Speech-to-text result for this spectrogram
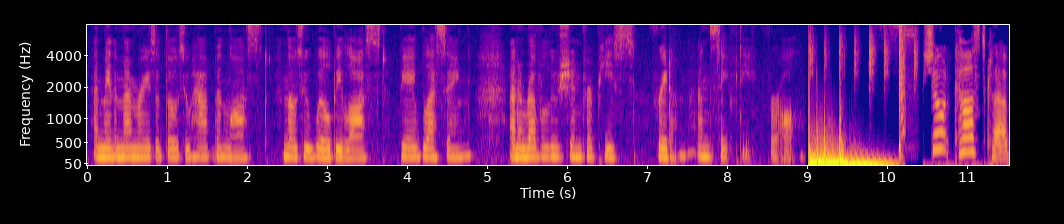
and may the memories of those who have been lost and those who will be lost be a blessing and a revolution for peace, freedom, and safety for all. Short Cast Club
